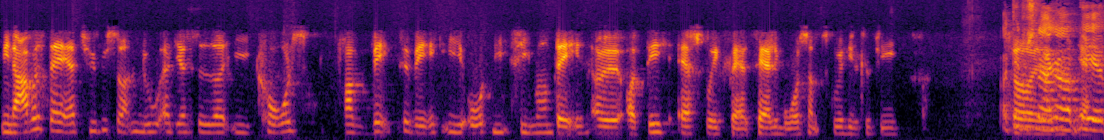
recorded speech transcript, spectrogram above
min arbejdsdag er typisk sådan nu, at jeg sidder i calls fra væg til væg i 8-9 timer om dagen, øh, og det er sgu ikke særlig morsomt, skulle jeg helt sige. Og det du snakker om, ja. det er,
